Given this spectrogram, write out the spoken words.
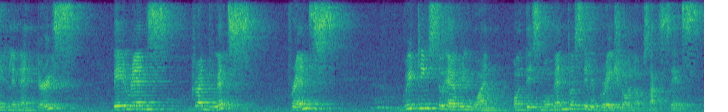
implementers, parents, graduates, friends, greetings to everyone on this momentous celebration of success.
